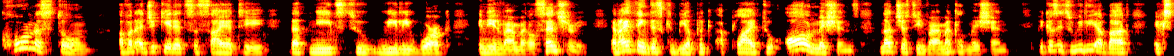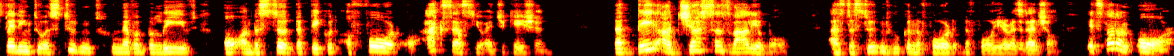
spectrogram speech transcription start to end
cornerstone of an educated society that needs to really work in the environmental century. And I think this can be applied to all missions, not just the environmental mission, because it's really about explaining to a student who never believed or understood that they could afford or access your education, that they are just as valuable as the student who can afford the four-year residential. It's not an or,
